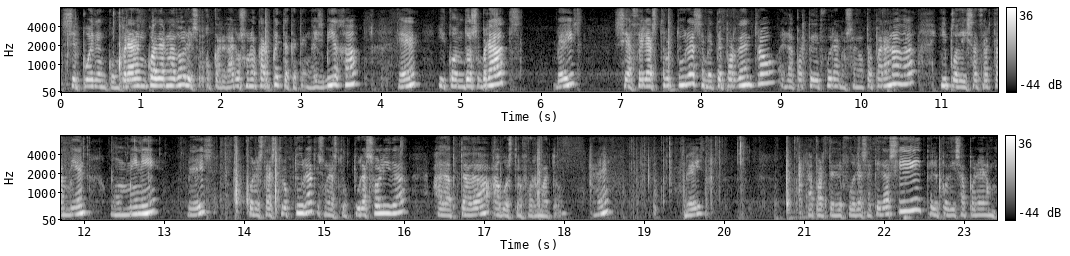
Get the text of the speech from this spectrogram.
se pueden comprar encuadernadores o cargaros una carpeta que tengáis vieja ¿eh? y con dos brads, ¿veis? Se hace la estructura, se mete por dentro, en la parte de fuera no se nota para nada y podéis hacer también un mini, ¿veis? Con esta estructura, que es una estructura sólida adaptada a vuestro formato. ¿eh? ¿Veis? La parte de fuera se queda así, que le podéis poner en un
